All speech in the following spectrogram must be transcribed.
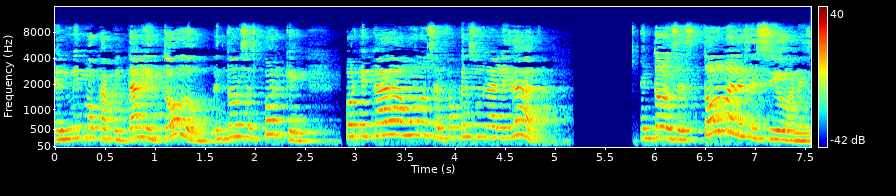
el mismo capital y todo? Entonces, ¿por qué? Porque cada uno se enfoca en su realidad. Entonces, toma decisiones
